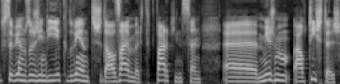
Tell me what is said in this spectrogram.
sabemos hoje em dia que doentes de Alzheimer, de Parkinson, uh, mesmo autistas,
